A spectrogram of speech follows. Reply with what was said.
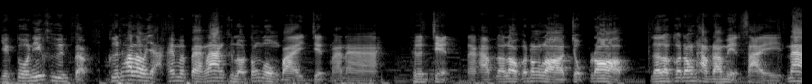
อย่างตัวนี้คือแบบคือถ้าเราอยากให้มันแปลงร่างคือเราต้องลงไป 7 มานาเทิร์นเจ็ดนะครับแล้วเราก็ต้องรอจบรอบ แล้วเราก็ต้องทำดาเมจใส่หน้า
